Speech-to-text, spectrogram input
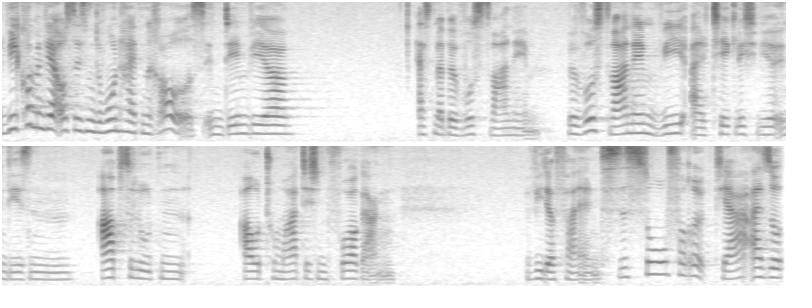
Wie kommen wir aus diesen Gewohnheiten raus? Indem wir erstmal bewusst wahrnehmen bewusst wahrnehmen, wie alltäglich wir in diesem absoluten automatischen Vorgang wiederfallen. Das ist so verrückt, ja. Also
